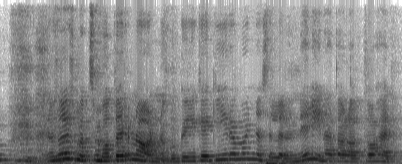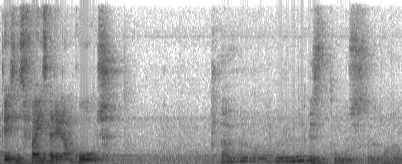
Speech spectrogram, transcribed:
no selles mõttes Moderna on nagu kõige kiirem on ju, sellel on neli nädalat vahet ja siis Pfizeril on kuus. vist kuus selle vahel.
